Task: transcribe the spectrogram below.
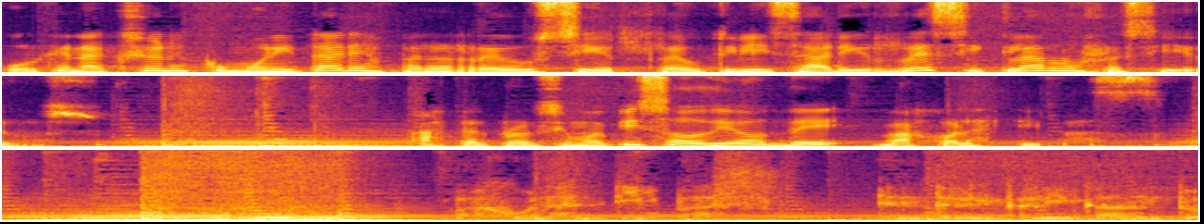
urgen acciones comunitarias para reducir, reutilizar y reciclar los residuos. Hasta el próximo episodio de Bajo las Tipas. Bajo las Tipas, entre el calicanto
